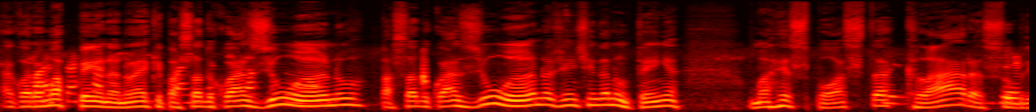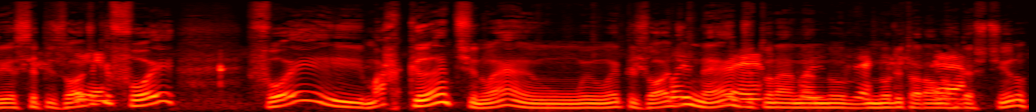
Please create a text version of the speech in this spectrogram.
Agora, Mas, uma pena, não é? Que passado quase um ano, passado quase um ano, a gente ainda não tenha uma resposta clara sobre esse episódio que foi foi marcante, não é? Um, um episódio pois inédito é, na, na, no, é. no, litoral é. nordestino.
